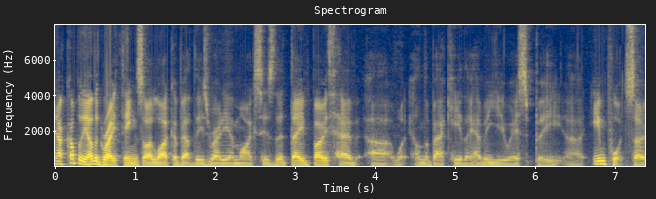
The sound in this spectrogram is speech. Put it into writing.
now, a couple of the other great things I like about these radio mics is that they both have, uh, on the back here, they have a USB uh, input. So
